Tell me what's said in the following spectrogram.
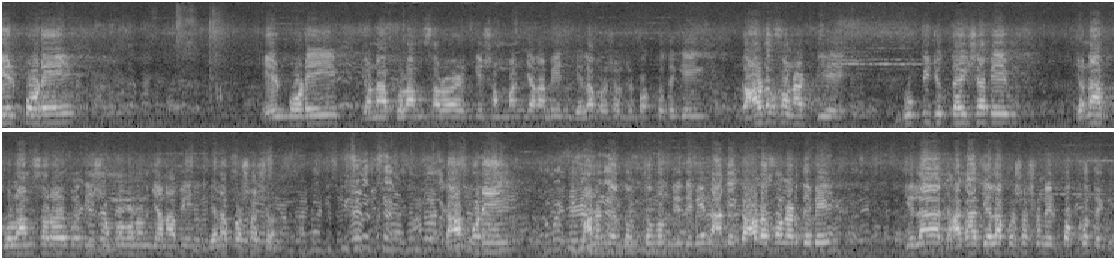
এরপরে এরপরে জনাব গোলাম সরোয়ারকে সম্মান জানাবেন, জেলা প্রশাসনের পক্ষ থেকে গার্ড অফ অনার দিয়ে মুক্তিযোদ্ধা হিসাবে জনাব গোলাম সরোয়ারের প্রতি সম্ভাবনা জানাবেন জেলা প্রশাসন। তারপরে মাননীয় তথ্যমন্ত্রী দেবেন, আগে গার্ড অফ অনার দেবেন জেলা, ঢাকা জেলা প্রশাসনের পক্ষ থেকে।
